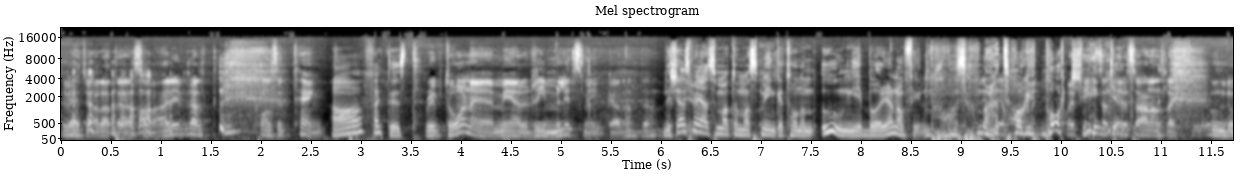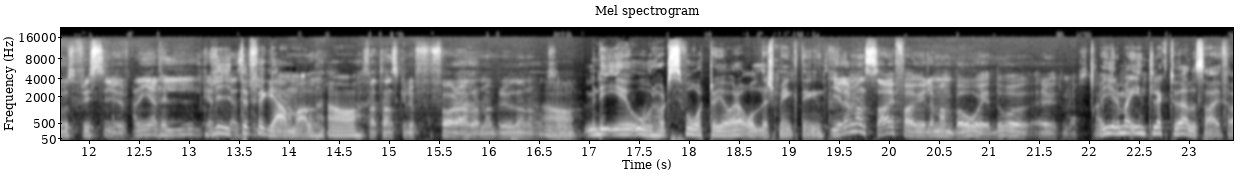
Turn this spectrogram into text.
Det vet ju alla att det är så. Ja, Det är väldigt konstigt tänkt. ja, faktiskt. Rip Torn är mer rimligt sminkad. Det känns mer som att de har sminkat honom ung i början av filmen. och sen bara Det tagit bort man fixat till sminket. så har han en slags ungdomsfrisyr. Han är egentligen Lite känns för lika gammal, ja. För att han skulle förföra alla de här brudarna också. Ja, men det är ju oerhört svårt att göra ålderssminkning. Gillar man sci-fi och gillar man Bowie, då är det ett måste. Jag gillar man intellektuell sci-fi.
